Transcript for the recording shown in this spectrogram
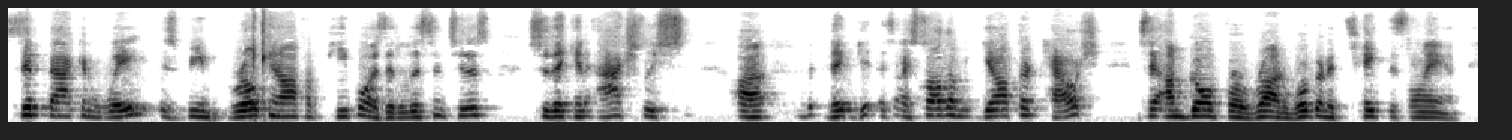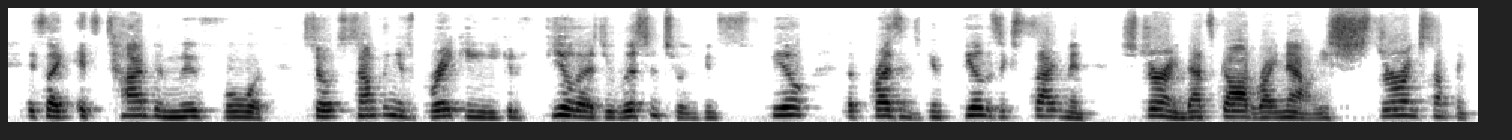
sit back and wait is being broken off of people as they listen to this so they can actually, uh, they get, I saw them get off their couch and say, I'm going for a run. We're going to take this land. It's like, it's time to move forward. So something is breaking. You can feel it as you listen to it. You can feel the presence. You can feel this excitement stirring. That's God right now. He's stirring something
